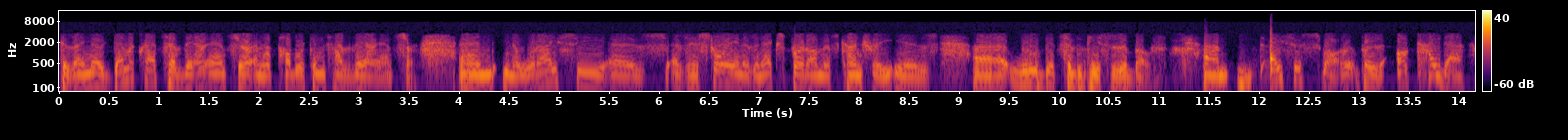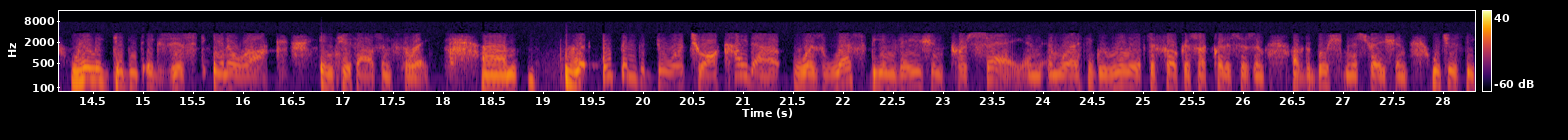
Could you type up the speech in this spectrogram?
because I know Democrats have their answer and Republicans have their answer. And you know what I see as as a historian, as an expert on this country, is uh, little bits and pieces of both. Um, ISIS, well, Al Qaeda really didn't exist in Iraq in 2003. Um, what opened the door to Al Qaeda was less the invasion per se, and, and where I think we really have to focus our criticism of the Bush administration, which is the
